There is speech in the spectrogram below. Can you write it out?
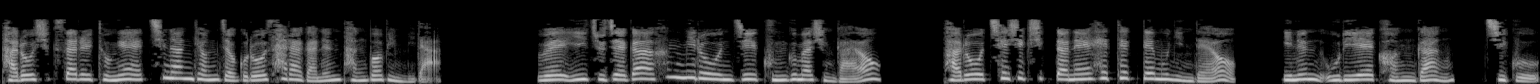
바로 식사를 통해 친환경적으로 살아가는 방법입니다. 왜 이 주제가 흥미로운지 궁금하신가요? 바로 채식 식단의 혜택 때문인데요. 이는 우리의 건강, 지구,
